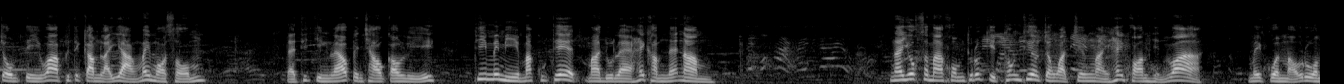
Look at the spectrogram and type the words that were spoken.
โจมตีว่าพฤติกรรมหลายอย่างไม่เหมาะสม แต่ที่จริงแล้วเป็นชาวเกาหลีที่ไม่มีมักคุเทศก์มาดูแลให้คำแนะนำนายกสมาคมธุรกิจท่องเที่ยวจังหวัดเชียงใหม่ให้ความเห็นว่า ไม่ควรเหมารวม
